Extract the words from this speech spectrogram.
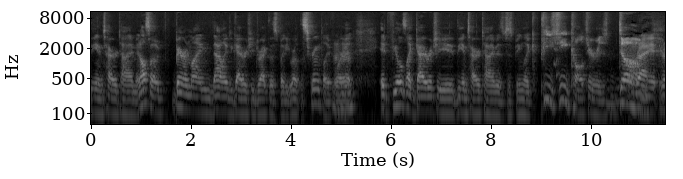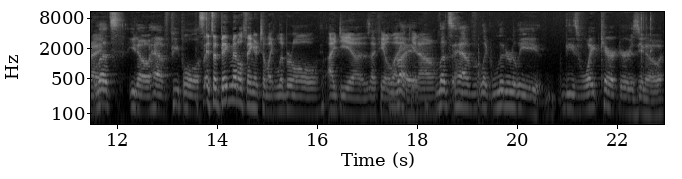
the entire time. And also bear in mind, not only did Guy Ritchie direct this, but he wrote the screenplay for Mhm. it. It feels like Guy Ritchie the entire time is just being like PC culture is dumb. Right, right. Let's you know have people It's, it's a big middle finger to like liberal ideas. I feel like right. you know. Let's have like literally these white characters, you know,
